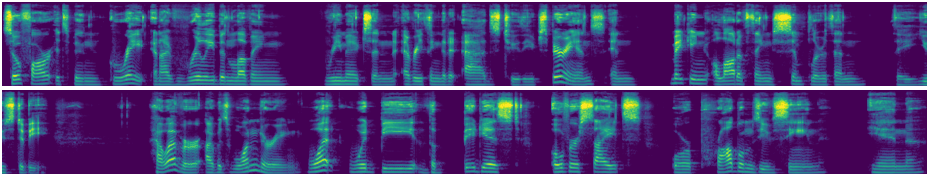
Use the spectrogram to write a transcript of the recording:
So far, it's been great, and I've really been loving Remix and everything that it adds to the experience and making a lot of things simpler than they used to be. However, I was wondering what would be the biggest oversights or problems you've seen in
